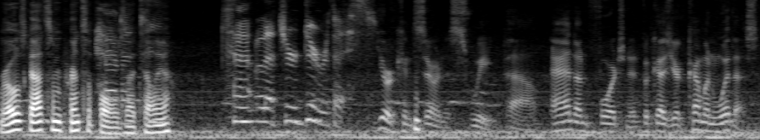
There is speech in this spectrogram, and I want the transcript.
Rho's got some principles, I tell you. Can't let you do this. Your concern is sweet, pal, and unfortunate because you're coming with us.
